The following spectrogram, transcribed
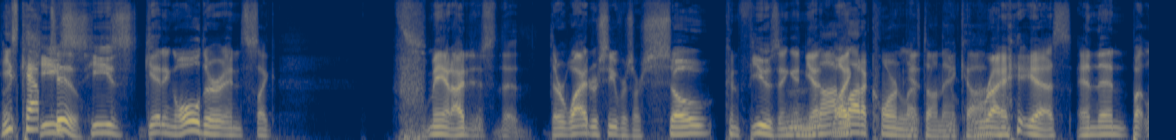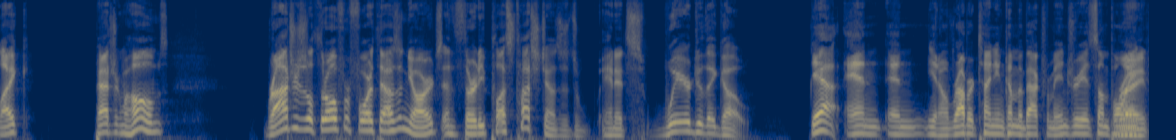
He's like, capped he's, too. He's getting older, and it's like, man, I just the, their wide receivers are so confusing, and yet not like, a lot of corn left on that cob. right? Yes, and then but like Patrick Mahomes, Rodgers will throw for four thousand yards and thirty plus touchdowns, it's, and it's where do they go? Yeah, and and you know Robert Tonyan coming back from injury at some point, Right.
